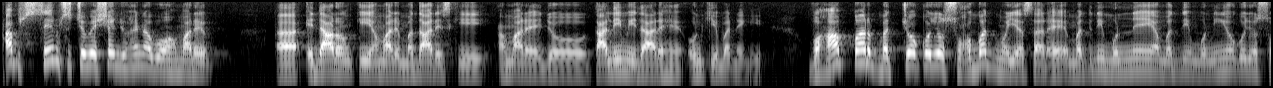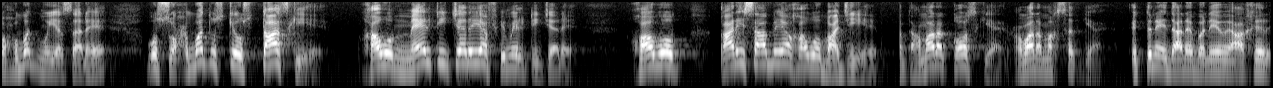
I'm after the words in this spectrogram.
अब सेम सिचुएशन जो है ना वो हमारे इदारों की, हमारे मदारस की, हमारे जो तालीमी इदारे हैं, उनकी बनेगी। वहाँ पर बच्चों को जो सोहबत मैसर है, मदनी मुन्ने या मदनी मुन्नियों को जो सोहबत मैसर है, वो सोहबत उसके उस्ताद की है। खा वो मेल टीचर है या फीमेल टीचर है? खा वो कारी साहब है या खा वो बाजी है? हमारा कौस क्या है? हमारा मकसद क्या है? इतने इदारे बने हुए आखिर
